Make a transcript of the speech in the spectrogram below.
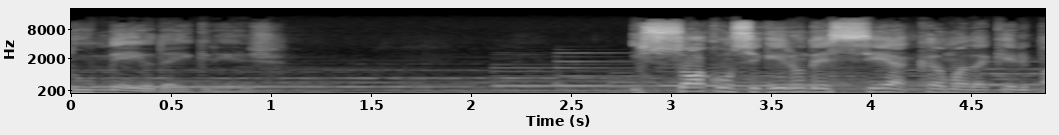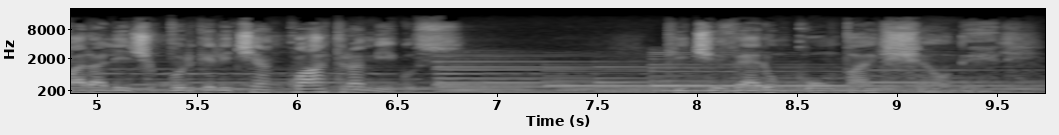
no meio da igreja. E só conseguiram descer a cama daquele paralítico porque ele tinha quatro amigos que tiveram compaixão dele.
